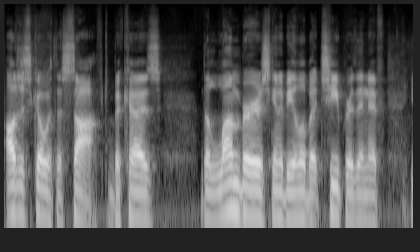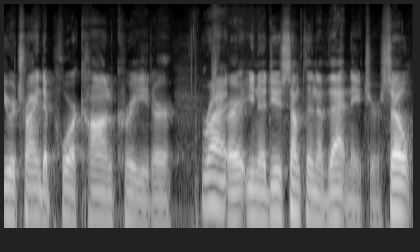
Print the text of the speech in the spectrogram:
i'll just go with the soft because the lumber is going to be a little bit cheaper than if you were trying to pour concrete or Right. or you know do something of that nature so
